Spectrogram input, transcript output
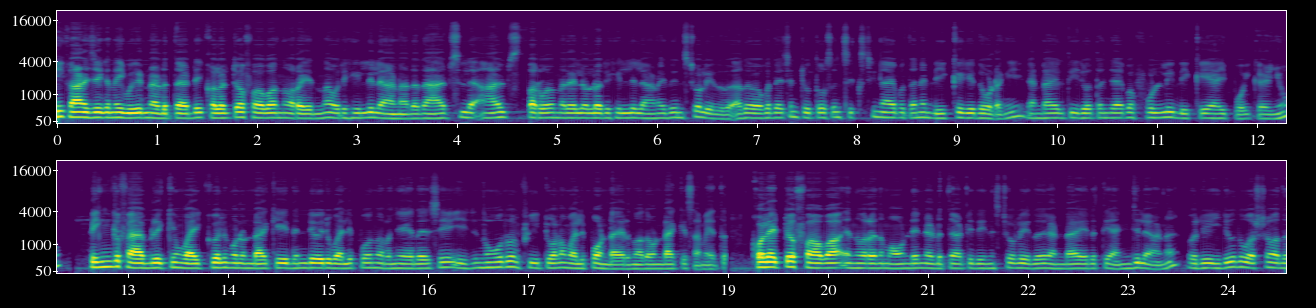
ഈ കാണിച്ചിരിക്കുന്ന ഈ വീടിനടുത്തായിട്ട് ഈ ഓഫ് ഹവ എന്ന് പറയുന്ന ഒരു ഹില്ലിലാണ്. അതായത് ആൽപ്സിൽ ആൽപ്സ് പർവതനിരയിലുള്ള ഒരു ഹില്ലിലാണ് ഇത് ഇൻസ്റ്റാൾ ചെയ്തത്. അത് ഏകദേശം ടു തൗസൻഡ് സിക്സ്റ്റീൻ ആയപ്പോൾ തന്നെ ഡീക്കേ ചെയ്ത് തുടങ്ങി. രണ്ടായിരത്തി ഇരുപത്തഞ്ചായപ്പോൾ ഫുള്ളി ഡീക്കേ ആയി പോയി കഴിഞ്ഞു. പിങ്ക് ഫാബ്രിക്കും വൈക്കോലും കൊണ്ടുണ്ടാക്കിയ ഇതിന്റെ ഒരു വലിപ്പം എന്ന് പറഞ്ഞാൽ ഏകദേശം ഇരുന്നൂറ് ഫീറ്റോളം വലിപ്പം ഉണ്ടായിരുന്നു അത് ഉണ്ടാക്കിയ സമയത്ത്. കൊലെറ്റോ ഫാവ എന്ന് പറയുന്ന മൗണ്ടൈന്റെ അടുത്തായിട്ട് ഇത് ഇൻസ്റ്റാൾ ചെയ്തത് രണ്ടായിരത്തി അഞ്ചിലാണ് ഒരു ഇരുപത് വർഷം അത്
